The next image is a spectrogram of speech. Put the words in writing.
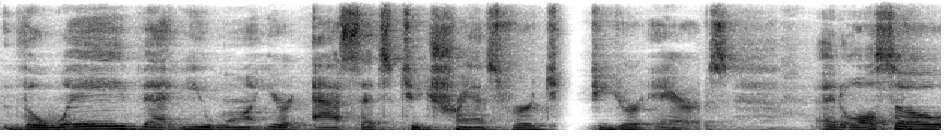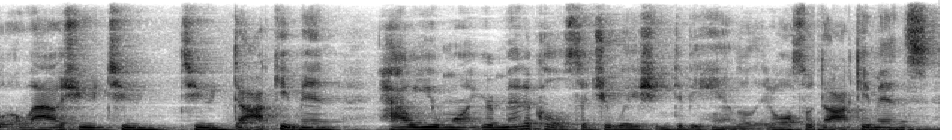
the way that you want your assets to transfer to your heirs. It also allows you to to document how you want your medical situation to be handled. It also documents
